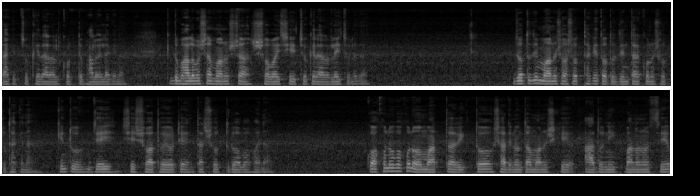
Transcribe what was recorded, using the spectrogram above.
তাকে চোখের আড়াল করতে ভালোই লাগে না। কিন্তু ভালোবাসার মানুষরা সবাই সেই চোখের আড়ালেই চলে যায়। যতদিন মানুষ অসৎ থাকে, ততদিন তার কোনো শত্রু থাকে না। কিন্তু যেই সে সৎ হয়ে ওঠে, তার শত্রুর অভাব হয় না। কখনো কখনো মাত্রারিক্ত স্বাধীনতা মানুষকে আধুনিক বানানোর চেয়ে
